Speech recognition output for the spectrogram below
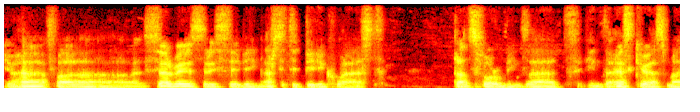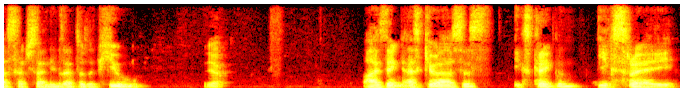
You have a service receiving HTTP request, transforming that into SQS message, sending that to the queue. Yeah. I think SQS is X-ray, X-ray,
